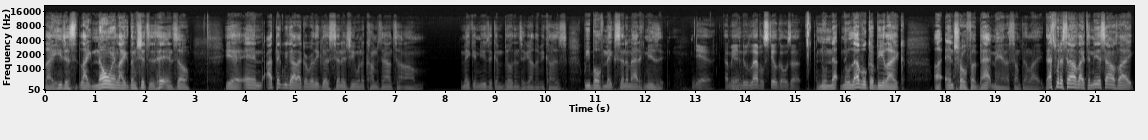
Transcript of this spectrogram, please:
like he just like knowing like them shits is hitting so yeah, and I think we got like a really good synergy when it comes down to um making music and building together because we both make cinematic music. Yeah, I mean, yeah. new level still goes up. New ne- new level could be like an intro for Batman or something like. That's what it sounds like to me. It sounds like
